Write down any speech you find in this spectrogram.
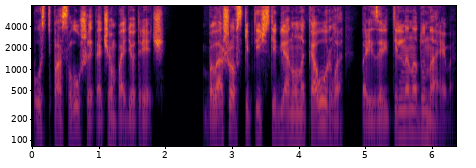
Пусть послушает, о чем пойдет речь. Балашов скептически глянул на Каурова, презрительно на Дунаева.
